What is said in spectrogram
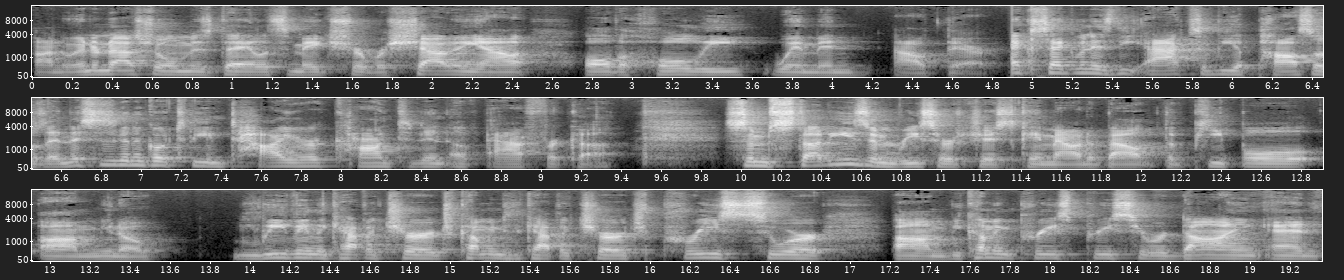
on International Women's Day, let's make sure we're shouting out all the holy women out there. Next segment is the Acts of the Apostles, and this is going to go to the entire continent of Africa. Some studies and research just came out about the people, um, you know, leaving the Catholic Church, coming to the Catholic Church, priests who were um, becoming priests, priests who were dying, and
